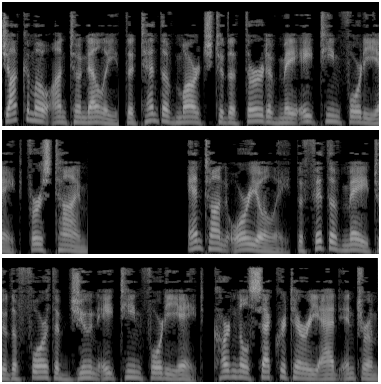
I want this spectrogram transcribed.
Giacomo Antonelli, the 10th of March to the 3rd of May 1848, first time. Anton Orioli, the 5th of May to the 4th of June 1848, Cardinal Secretary ad interim.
